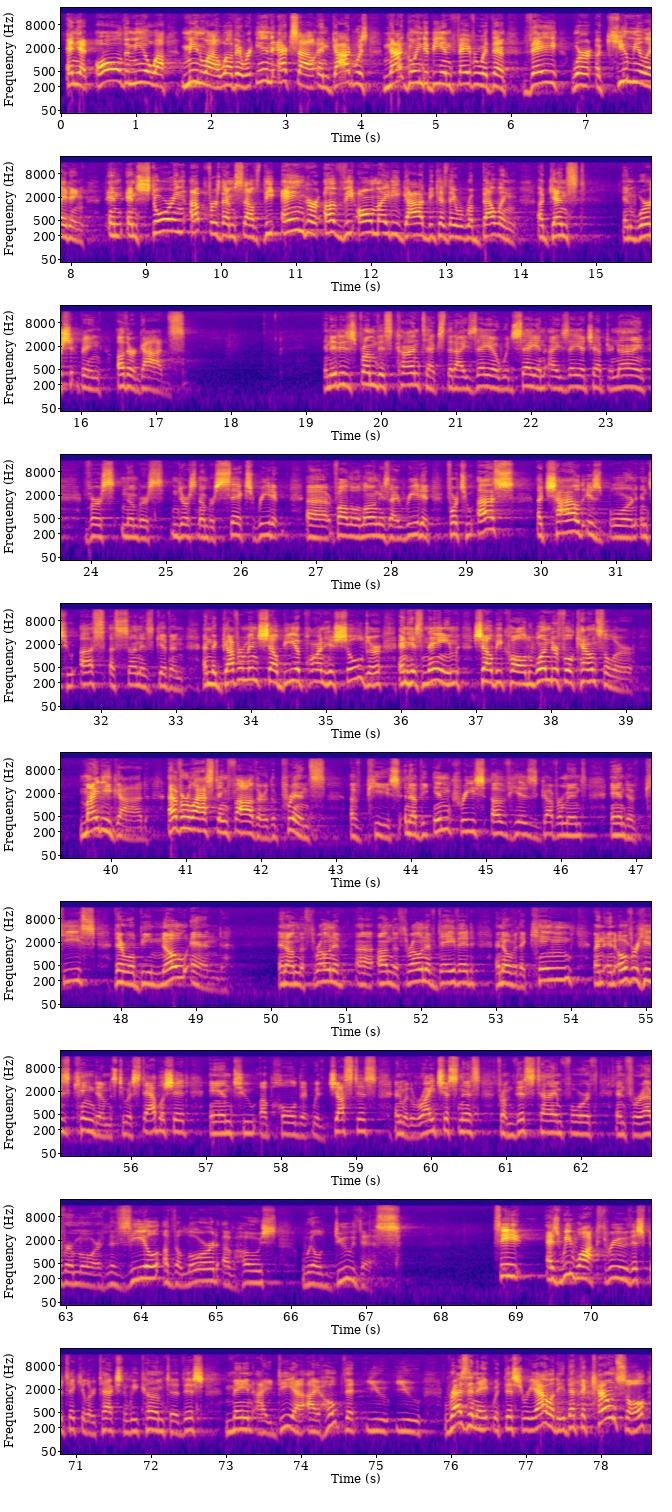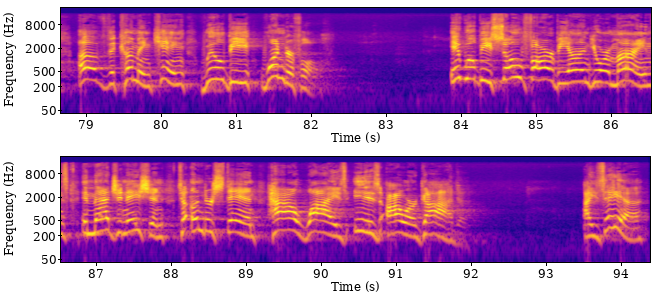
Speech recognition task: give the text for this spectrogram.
And yet, all the meanwhile, meanwhile, while they were in exile and God was not going to be in favor with them, they were accumulating and, and storing up for themselves the anger of the Almighty God because they were rebelling against and worshiping other gods. And it is from this context that Isaiah would say in Isaiah chapter 9, verse number, verse number 6, read it, uh, follow along as I read it. For to us, a child is born, and to us a son is given. And the government shall be upon his shoulder, and his name shall be called Wonderful Counselor, Mighty God, Everlasting Father, the Prince of Peace. And of the increase of his government and of peace there will be no end and on the throne of, uh, on the throne of David and over the king and, and over his kingdoms to establish it and to uphold it with justice and with righteousness from this time forth and forevermore. The zeal of the Lord of hosts will do this. See, as we walk through this particular text and we come to this main idea, I hope that you, you resonate with this reality that the counsel of the coming king will be wonderful. It will be so far beyond your mind's imagination to understand how wise is our God. Isaiah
